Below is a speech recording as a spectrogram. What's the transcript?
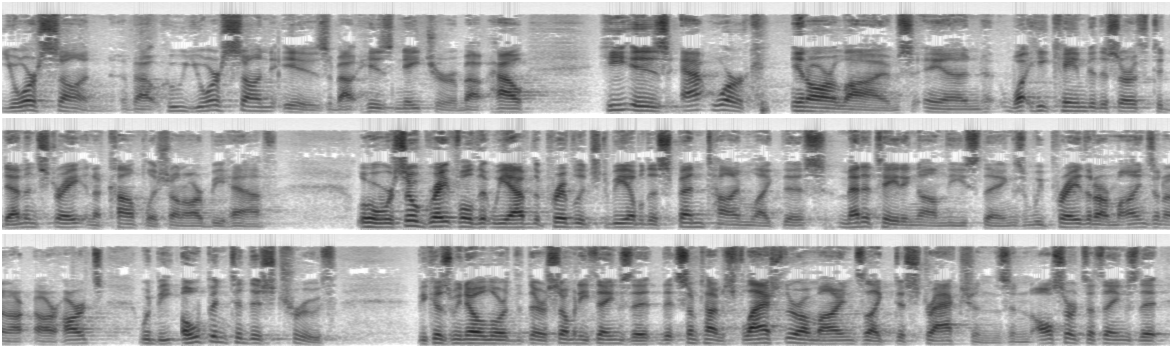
your Son, about who your Son is, about his nature, about how he is at work in our lives and what he came to this earth to demonstrate and accomplish on our behalf. Lord, we're so grateful that we have the privilege to be able to spend time like this, meditating on these things. And we pray that our minds and our, our hearts would be open to this truth because we know, Lord, that there are so many things that, that sometimes flash through our minds like distractions and all sorts of things that,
